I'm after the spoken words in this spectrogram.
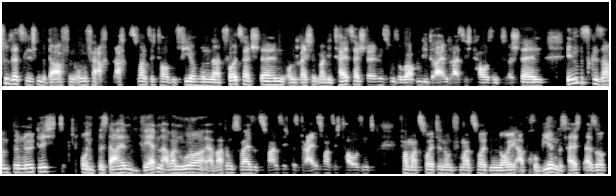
zusätzlichen Bedarf von ungefähr 28.400 Vollzeitstellen und rechnet man die Teilzeitstellen hinzu, sogar um die 33.000 Stellen insgesamt benötigt. Und bis dahin werden aber nur erwartungsweise 20.000 bis 23.000 Pharmazeutinnen und Pharmazeuten neu approbieren. Das heißt also,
